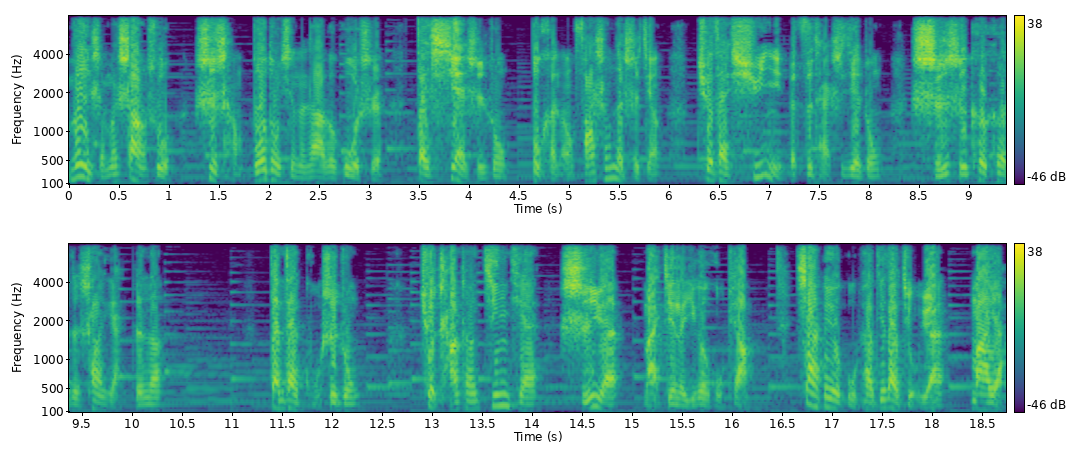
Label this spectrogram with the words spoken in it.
为什么上述市场波动性的那个故事，在现实中不可能发生的事情，却在虚拟的资产世界中时时刻刻的上演着呢？但在股市中，却常常今天十元买进了一个股票，下个月股票跌到九元，妈呀，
